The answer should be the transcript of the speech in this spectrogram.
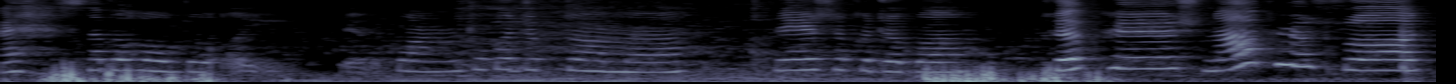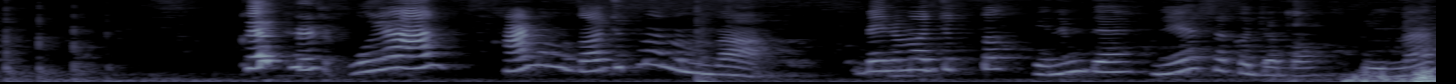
Eh sabah oldu. Ay benim karnım çok acıktı ama. Ne yesek acaba? Köpüş ne yapıyorsun? Köpüş uyan. Karnımız acıkmadı mı daha? Benim acıktı. Benim de. Ne yesek acaba? Bilmem.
